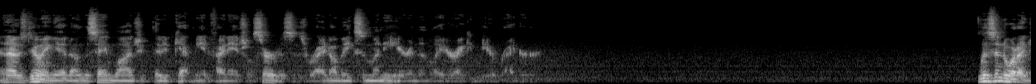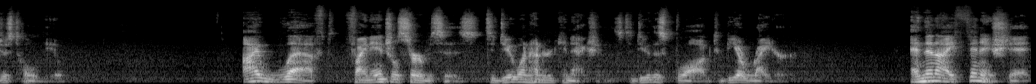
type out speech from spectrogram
And I was doing it on the same logic that had kept me in financial services, right? I'll make some money here and then later I can be a writer. Listen to what I just told you. I left financial services to do 100 connections, to do this blog, to be a writer. And then I finished it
